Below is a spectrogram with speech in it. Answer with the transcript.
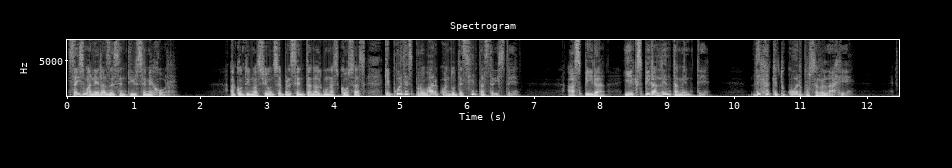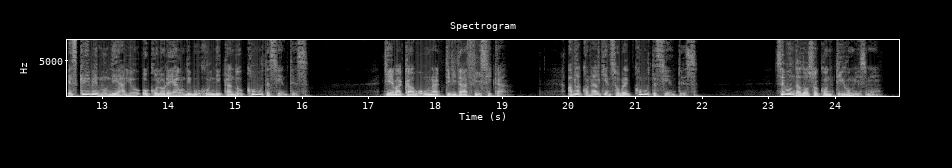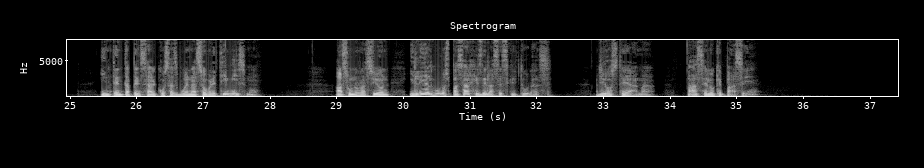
Seis maneras de sentirse mejor. A continuación se presentan algunas cosas que puedes probar cuando te sientas triste. Aspira y expira lentamente. Deja que tu cuerpo se relaje. Escribe en un diario o colorea un dibujo indicando cómo te sientes. Lleva a cabo una actividad física. Habla con alguien sobre cómo te sientes. Sé bondadoso contigo mismo. Intenta pensar cosas buenas sobre ti mismo. Haz una oración y lee algunos pasajes de las Escrituras. Dios te ama, pase lo que pase.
